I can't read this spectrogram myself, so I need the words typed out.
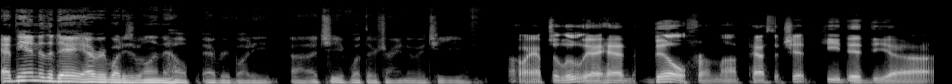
At the end of the day, everybody's willing to help everybody uh, achieve what they're trying to achieve. Oh, absolutely. I had Bill from uh, Pass the Chit. He did the uh,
